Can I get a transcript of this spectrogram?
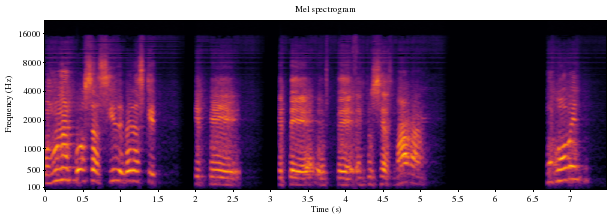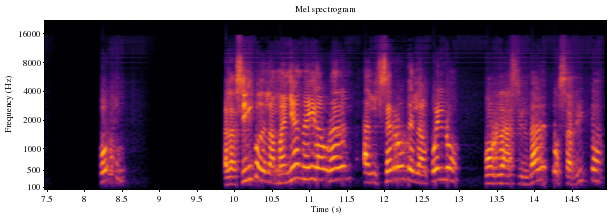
con una cosa así de veras que, que te, que te este, entusiasmaba. Un joven, joven, a las 5 de la mañana ir a orar al cerro del abuelo por la ciudad de Costa Rica.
